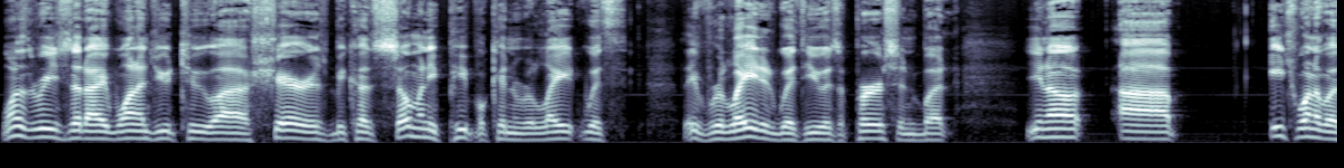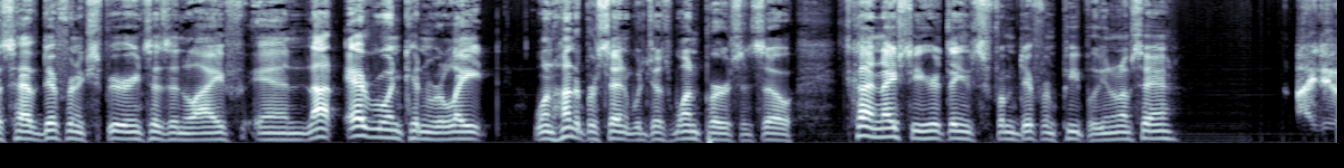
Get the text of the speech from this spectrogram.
one of the reasons that I wanted you to uh, share is because so many people can relate with, they've related with you as a person, but, you know, uh, each one of us have different experiences in life, and not everyone can relate 100% with just one person. So it's kind of nice to hear things from different people. You know what I'm saying? I do.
